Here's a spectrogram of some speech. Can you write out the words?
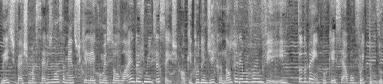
Lit fecha uma série de lançamentos que Lei começou lá em 2016. Ao que tudo indica, não teremos o MV, e tudo bem, porque esse álbum foi tudo.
